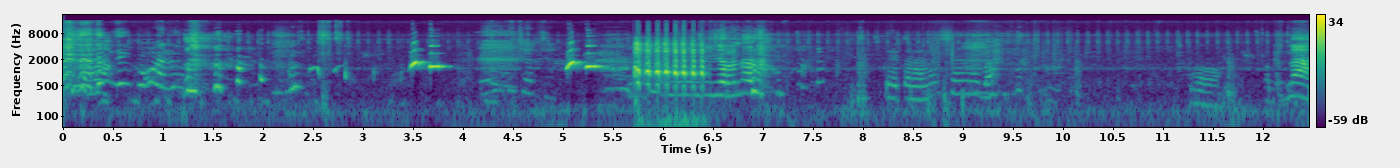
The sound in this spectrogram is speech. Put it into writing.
Hindi ko alam. Hindi niya rin alam. Ito na lang sana ba? Oo. Kapit na.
